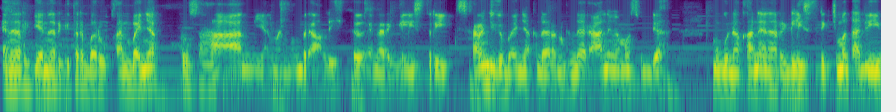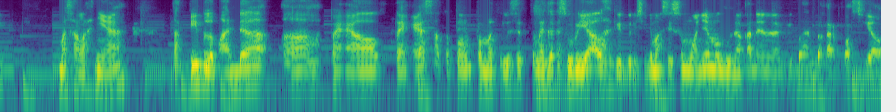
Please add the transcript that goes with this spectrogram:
energi-energi terbarukan. Banyak perusahaan yang memang beralih ke energi listrik. Sekarang juga banyak kendaraan-kendaraan yang memang sudah menggunakan energi listrik. Cuma tadi masalahnya tapi belum ada uh, eh, PLTS atau pembangkit listrik tenaga surya lah gitu di sini masih semuanya menggunakan energi bahan bakar fosil.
